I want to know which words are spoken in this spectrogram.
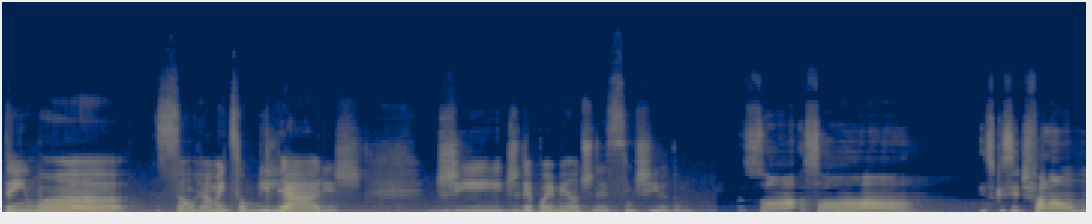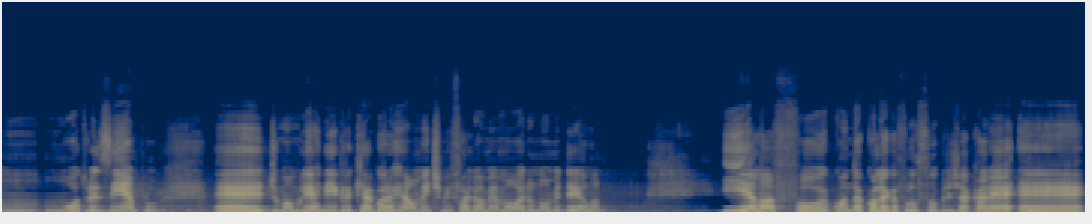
tem uma são realmente são milhares de, de depoimentos nesse sentido. Só, só esqueci de falar um, um outro exemplo é, de uma mulher negra que agora realmente me falhou a memória, o nome dela. E ela foi, quando a colega falou sobre jacaré, é,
